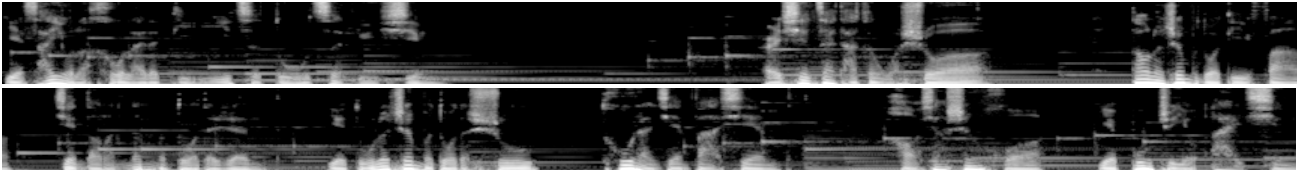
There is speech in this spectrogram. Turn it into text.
也才有了后来的第一次独自旅行。而现在，他跟我说，到了这么多地方，见到了那么多的人，也读了这么多的书，突然间发现，好像生活也不只有爱情，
